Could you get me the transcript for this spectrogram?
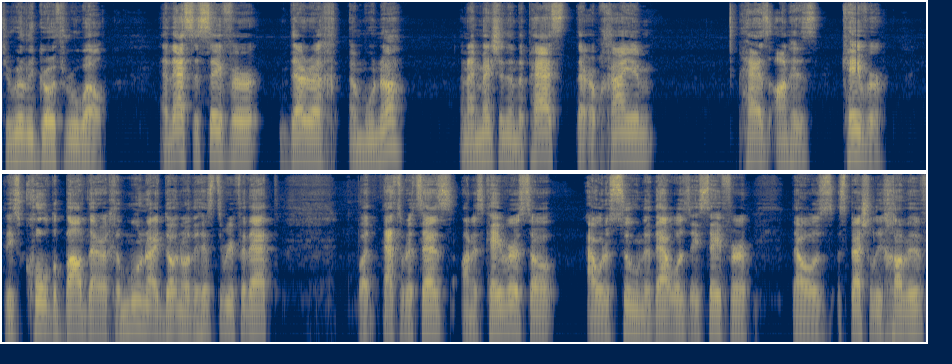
to really go through well. And that's the Sefer Derech Emuna. And I mentioned in the past that Rav Chaim has on his caver he's called the Baal Derech Emuna. I don't know the history for that, but that's what it says on his caver. So I would assume that that was a Sefer that was especially chaviv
